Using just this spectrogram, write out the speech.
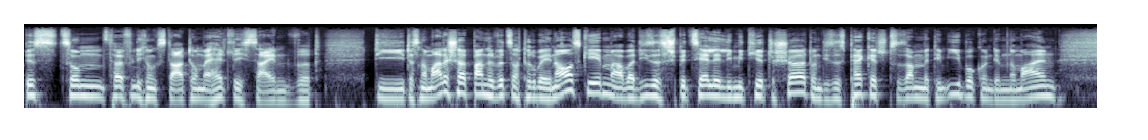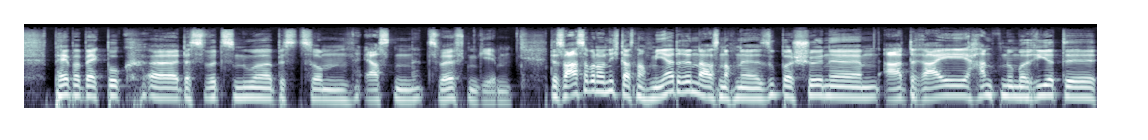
bis zum Veröffentlichungsdatum erhältlich sein wird. Die, das normale Shirt-Bundle wird es auch darüber hinaus geben, aber dieses spezielle limitierte Shirt und dieses Package zusammen mit dem E-Book und dem normalen Paperback-Book, äh, das wird es nur bis zum 1.12. geben. Das war es aber noch nicht, da ist noch mehr drin, da ist noch eine super schöne A3 handnummerierte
